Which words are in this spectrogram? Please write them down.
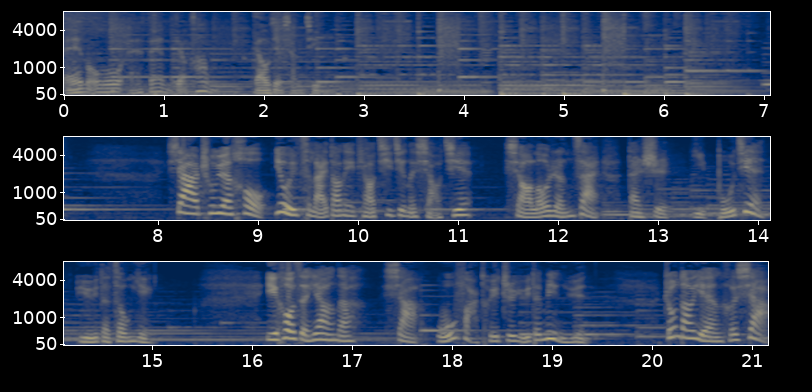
m o o f m 点 com 了解详情。夏出院后，又一次来到那条寂静的小街，小楼仍在，但是已不见鱼的踪影。以后怎样呢？夏无法推知鱼的命运。钟导演和夏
